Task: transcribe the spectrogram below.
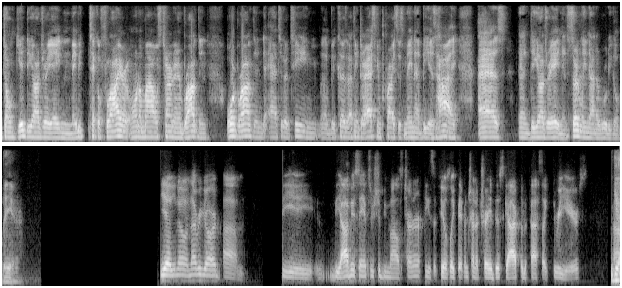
don't get DeAndre Ayton, maybe take a flyer on a Miles Turner and Brogdon or Brogdon to add to their team uh, because I think their asking prices may not be as high as and DeAndre Ayton, and certainly not a Rudy Gobert. Yeah, you know, in that regard, um, the the obvious answer should be Miles Turner because it feels like they've been trying to trade this guy for the past like three years. Yeah,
